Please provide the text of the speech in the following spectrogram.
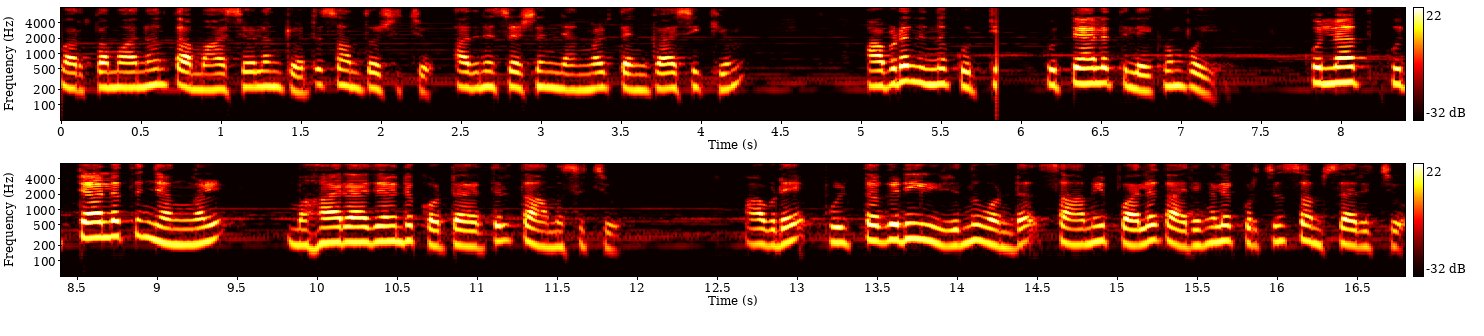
വർത്തമാനവും തമാശകളും കേട്ട് സന്തോഷിച്ചു. അതിനുശേഷം ഞങ്ങൾ തെങ്കാശിക്കും അവിടെ നിന്ന് കുറ്റി കുറ്റാലത്തിലേക്കും പോയി. കുല്ലാ കുറ്റാലത്ത് ഞങ്ങൾ മഹാരാജാവിന്റെ കൊട്ടാരത്തിൽ താമസിച്ചു. അവിടെ പുൽത്തകടിയിൽ ഇരുന്നു കൊണ്ട് സ്വാമി പല കാര്യങ്ങളെക്കുറിച്ചും സംസാരിച്ചു.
